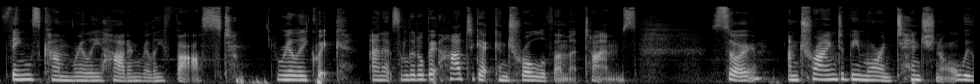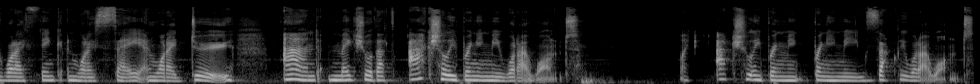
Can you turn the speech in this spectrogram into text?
things come really hard and really fast, really quick, and it's a little bit hard to get control of them at times. So, I'm trying to be more intentional with what I think and what I say and what I do and make sure that's actually bringing me what I want. Like actually bring me bringing me exactly what I want.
